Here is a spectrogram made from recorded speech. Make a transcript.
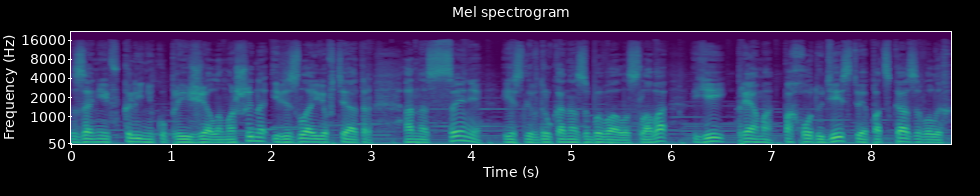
За ней в клинику приезжала машина и везла ее в театр. А на сцене, если вдруг она забывала слова, ей прямо по ходу действия подсказывал их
